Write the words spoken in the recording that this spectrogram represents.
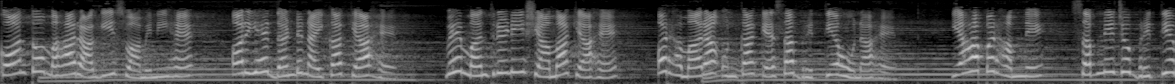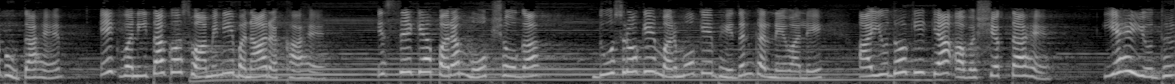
कौन तो महारागी स्वामिनी है, और यह दंड नायिका क्या है? वह मंत्रिणी श्यामा क्या है, और हमारा उनका कैसा भृत्य होना है? यहाँ पर हमने सबने जो भृत्य भूता है, एक वनिता को स्वामिनी बना रखा है। इससे क्या परम मोक्ष होगा? दूसरों के मर्मों के भेदन करने वाले आयुधों की क्या आवश्यकता है? यह युद्ध,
